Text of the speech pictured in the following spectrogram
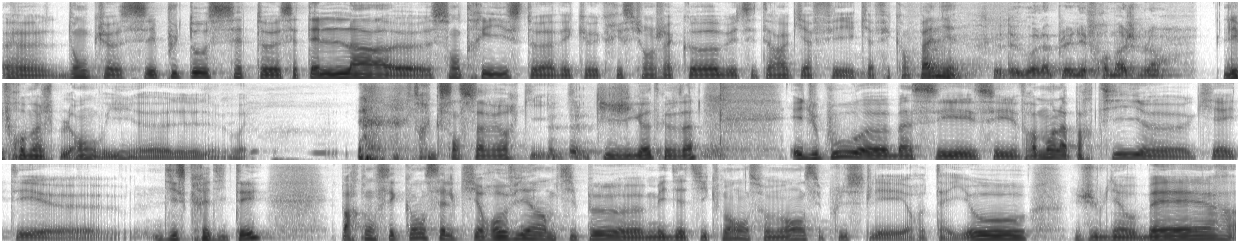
Euh, donc c'est plutôt cette, cette aile-là centriste avec Christian Jacob, etc., qui a fait, qui a fait campagne. Ce que De Gaulle appelait les fromages blancs. Les fromages blancs, oui. Euh, ouais. truc sans saveur qui, gigote comme ça. Et du coup, euh, bah, c'est vraiment la partie euh, qui a été discréditée. Par conséquent, celle qui revient un petit peu médiatiquement en ce moment, c'est plus les Retailleau, Julien Aubert,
